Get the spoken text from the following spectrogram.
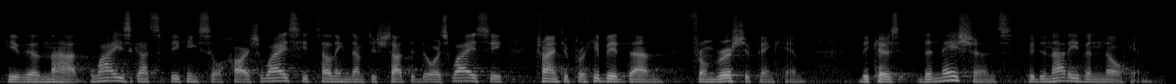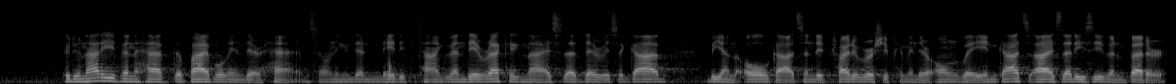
he will not. Why is God speaking so harsh? Why is he telling them to shut the doors? Why is he trying to prohibit them from worshiping him? Because the nations who do not even know him, who do not even have the Bible in their hands or in their native tongue, when they recognize that there is a God beyond all gods and they try to worship him in their own way, in God's eyes, that is even better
